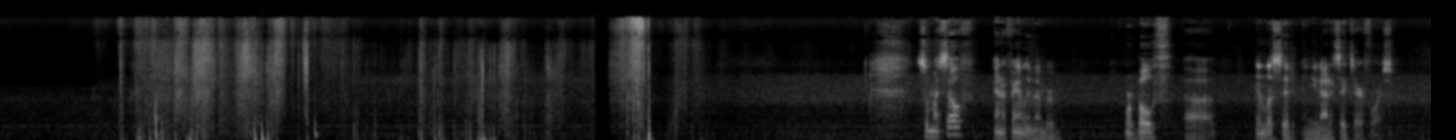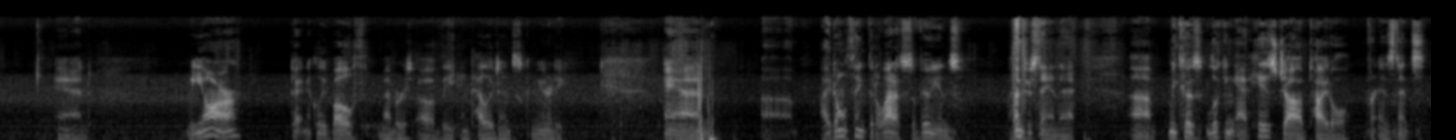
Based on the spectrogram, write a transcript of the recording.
So, myself and a family member were both uh, enlisted in the United States Air Force. And we are technically both members of the intelligence community. And uh, I don't think that a lot of civilians understand that. Uh, because looking at his job title, for instance,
